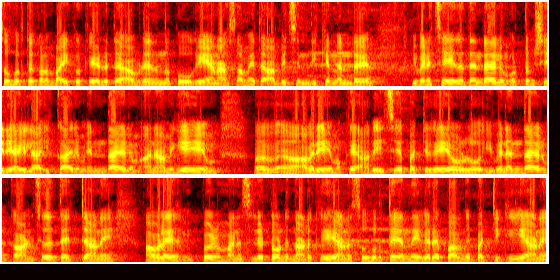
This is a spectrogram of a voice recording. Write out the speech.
സുഹൃത്തുക്കളും ബൈക്കൊക്കെ എടുത്ത് അവിടെ നിന്ന് പോവുകയാണ്. ആ സമയത്ത് അഭി ചിന്തിക്കുന്നുണ്ട്. ഇവന് ചെയ്തത് എന്തായാലും ഒട്ടും ശരിയായില്ല. ഇക്കാര്യം എന്തായാലും അനാമികയെയും അവരെയും ഒക്കെ അറിയിച്ചേ ഇവൻ എന്തായാലും കാണിച്ചത് തെറ്റാണ്. അവളെ ഇപ്പോഴും മനസ്സിലിട്ടുകൊണ്ട് നടക്കുകയാണ്. സുഹൃത്തെ എന്ന് ഇവരെ പറഞ്ഞ് പറ്റിക്കുകയാണ്.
